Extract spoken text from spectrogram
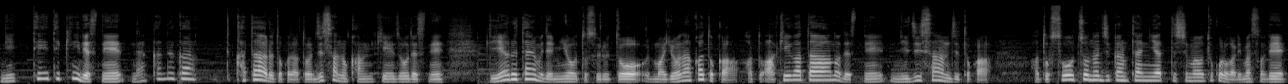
日程的にですねなかなかカタールとかだと時差の関係上ですねリアルタイムで見ようとすると、まあ、夜中とかあと明け方のですね2時3時とかあと早朝の時間帯にやってしまうところがありますので、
